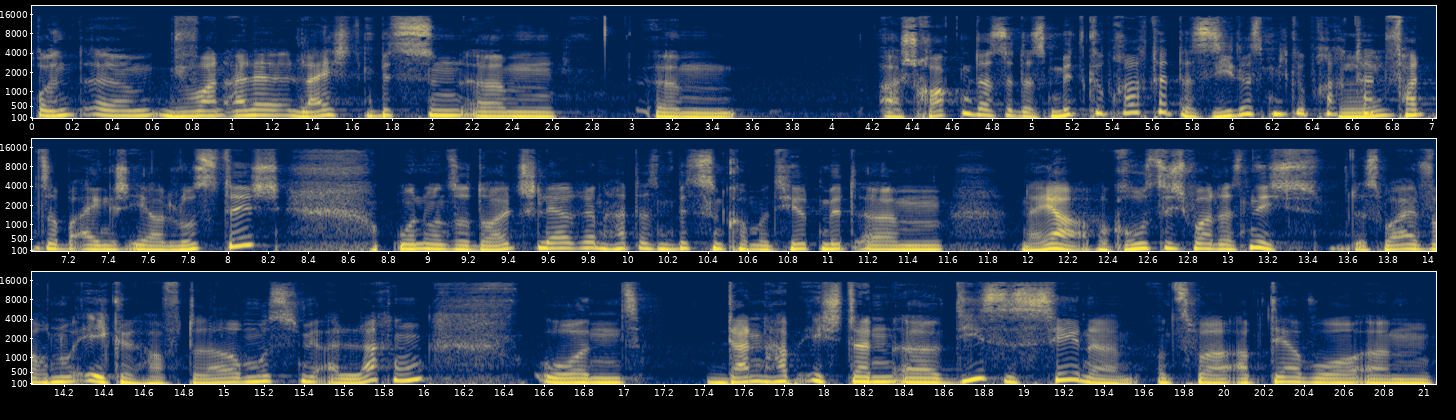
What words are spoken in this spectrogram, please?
Und ähm, wir waren alle leicht ein bisschen ähm, ähm, erschrocken, dass sie das mitgebracht hat, dass sie das mitgebracht mhm. hat, fanden es aber eigentlich eher lustig. Und unsere Deutschlehrerin hat das ein bisschen kommentiert mit, ähm, naja, aber gruselig war das nicht. Das war einfach nur ekelhaft. Darum mussten wir alle lachen. Und dann habe ich dann äh, diese Szene, und zwar ab der, wo ähm,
